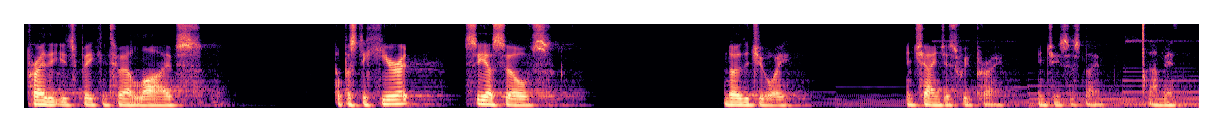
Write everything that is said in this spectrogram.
Pray that you'd speak into our lives. Help us to hear it, see ourselves know the joy, and change us, we pray. In Jesus' name, amen.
